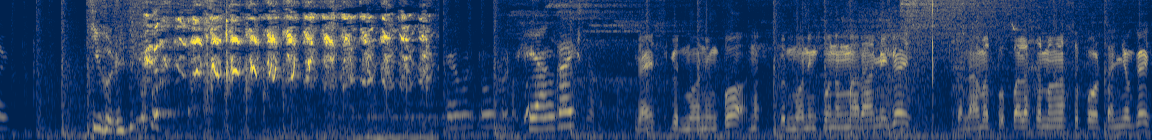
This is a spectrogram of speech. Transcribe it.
Lord. Yun. Ewan guys. Guys, good morning po. Good morning po ng marami guys. Salamat po pala sa mga suporta nyo guys.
